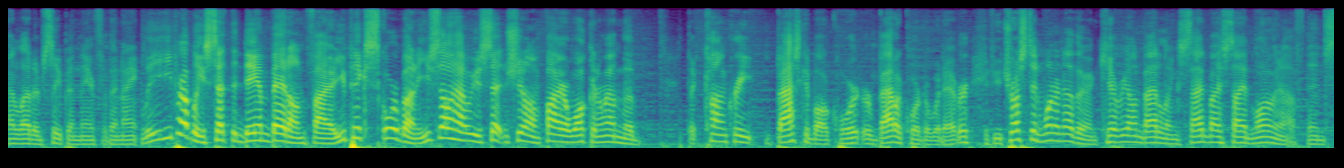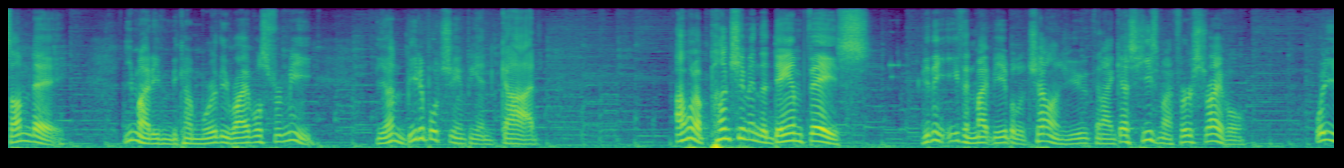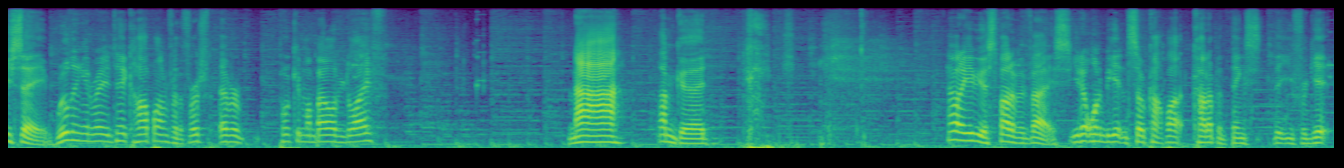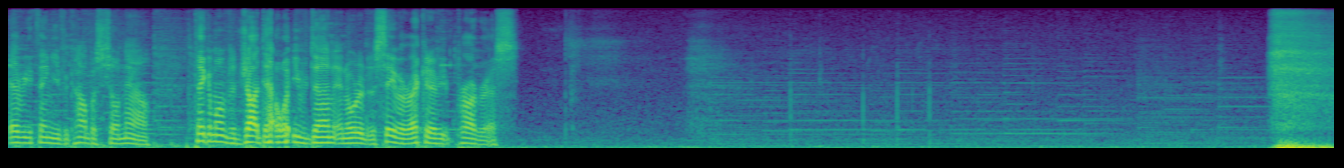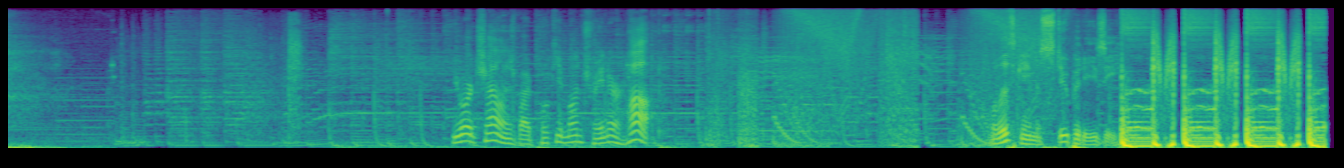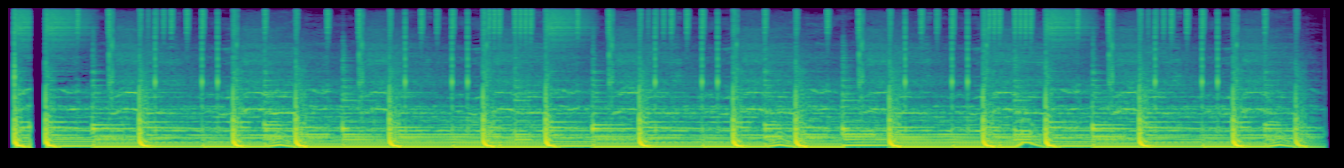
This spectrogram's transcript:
I let him sleep in there for the night. Lee, he probably set the damn bed on fire. You picked Scorbunny. You saw how he was setting shit on fire walking around the the concrete basketball court or battle court or whatever. If you trust in one another and carry on battling side by side long enough, then someday you might even become worthy rivals for me, the unbeatable champion. God. I want to punch him in the damn face. If you think Ethan might be able to challenge you, then I guess he's my first rival. What do you say? Willing and ready to take Hop on for the first ever Pokemon battle of your life? Nah, I'm good. How about I give you a spot of advice? You don't want to be getting so caught up in things that you forget everything you've accomplished till now. Take a moment to jot down what you've done in order to save a record of your progress. You are challenged by Pokemon Trainer Hop. Well, this game is stupid easy.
